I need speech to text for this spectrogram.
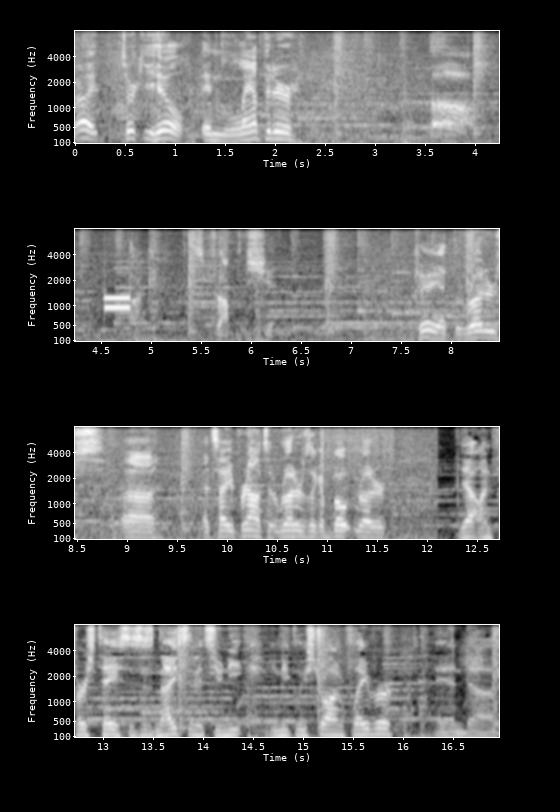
All right, Turkey Hill in Lampeter. Oh, fuck. Just dropped the shit. Okay, at the Rutter's. Uh, that's how you pronounce it. Rudders like a boat rudder. Yeah, on first taste, this is nice and it's unique, uniquely strong flavor, and uh,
